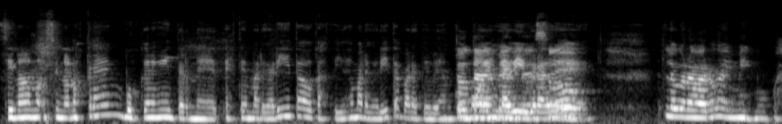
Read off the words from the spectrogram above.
Si no, no, si no nos creen, busquen en internet este Margarita o Castillos de Margarita para que vean cómo es la vibra eso- de... Lo grabaron ahí mismo, pues.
